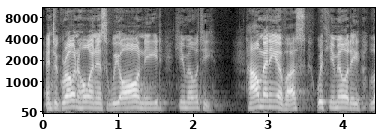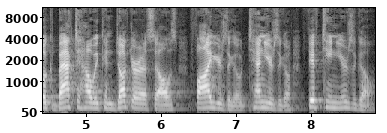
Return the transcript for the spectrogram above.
And to grow in holiness, we all need humility. How many of us, with humility, look back to how we conducted ourselves five years ago, 10 years ago, 15 years ago?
